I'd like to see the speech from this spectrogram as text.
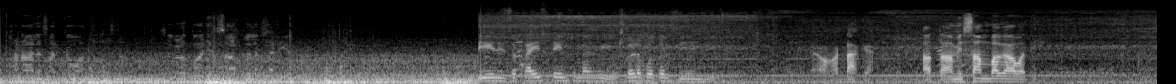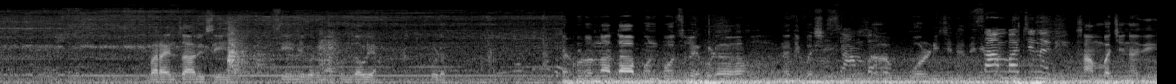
उफान आल्यासारखं वाहत असतं. सगळं पाणी असं आपल्याला खाली येतं. सी एन जीचं काहीच टेन्शन नाही. कडपतर सी एन जी टाक्या. आता आम्ही सांबा गावात आहे. भरायला चालू C N G C N G भरून आपण जाऊया पुढं. तिकडून आता आपण पोहोचलोय पुढं नदीपाशी. सांबा. कोरडीची नदी सांबाची नदी. सांबाची नदी.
